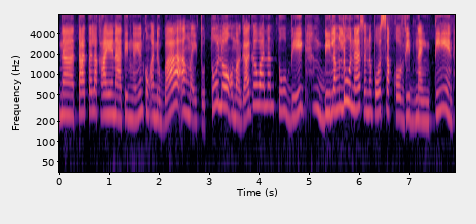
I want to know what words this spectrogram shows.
na tatalakayan natin ngayon kung ano ba ang maitutulong o magagawa ng tubig bilang lunas ano po sa COVID-19.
